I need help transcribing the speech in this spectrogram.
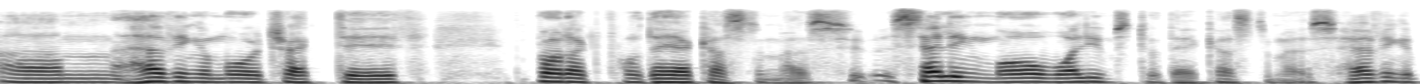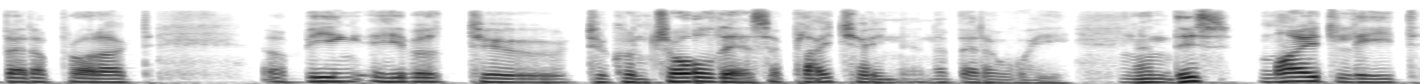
um, having a more attractive product for their customers, selling more volumes to their customers, having a better product uh, being able to to control their supply chain in a better way, and this might lead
